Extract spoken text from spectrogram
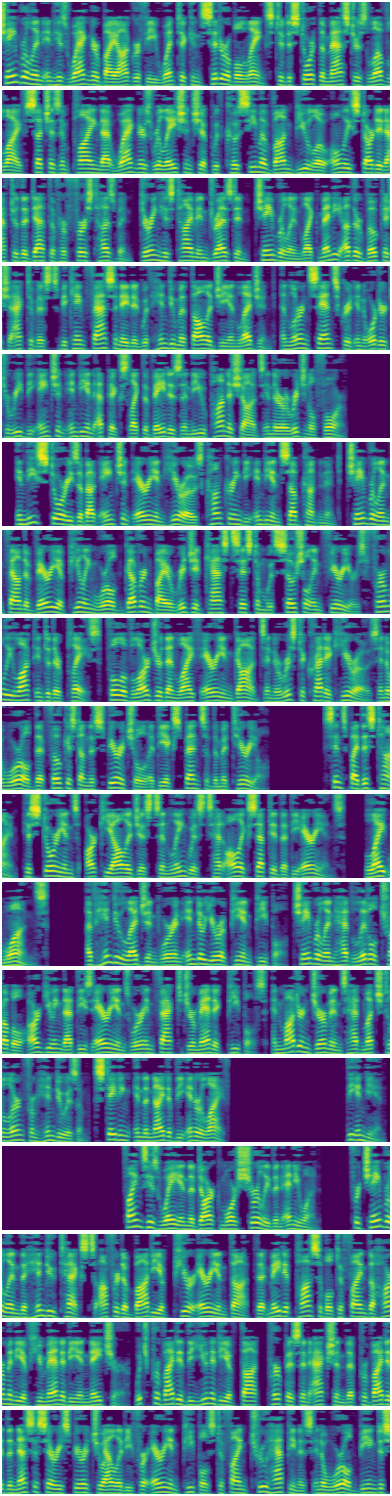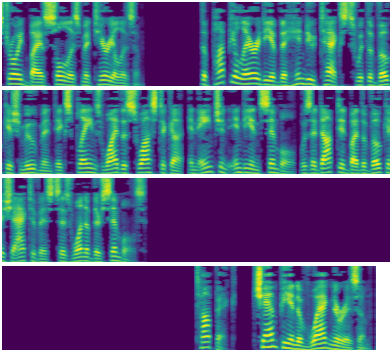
Chamberlain in his Wagner biography went to considerable lengths to distort the master's love life such as implying that Wagner's relationship with Cosima von Bülow only started after the death of her first husband. During his time in Dresden, Chamberlain like many other Völkisch activists became fascinated with Hindu mythology and legend, and learned Sanskrit in order to read the ancient Indian epics like the Vedas and the Upanishads in their original form. In these stories about ancient Aryan heroes conquering the Indian subcontinent, Chamberlain found a very appealing world governed by a rigid caste system with social inferiors firmly locked into their place, full of larger-than-life Aryan gods and aristocratic heroes and a world that focused on the spiritual at the expense of the material. Since by this time, historians, archaeologists and linguists had all accepted that the Aryans, light ones, of Hindu legend were an Indo-European people, Chamberlain had little trouble arguing that these Aryans were in fact Germanic peoples, and modern Germans had much to learn from Hinduism, stating in The Night of the Inner Life, The Indian finds his way in the dark more surely than anyone. For Chamberlain the Hindu texts offered a body of pure Aryan thought that made it possible to find the harmony of humanity and nature, which provided the unity of thought, purpose and action that provided the necessary spirituality for Aryan peoples to find true happiness in a world being destroyed by a soulless materialism. The popularity of the Hindu texts with the Völkisch movement explains why the swastika, an ancient Indian symbol, was adopted by the Völkisch activists as one of their symbols. Champion of Wagnerism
